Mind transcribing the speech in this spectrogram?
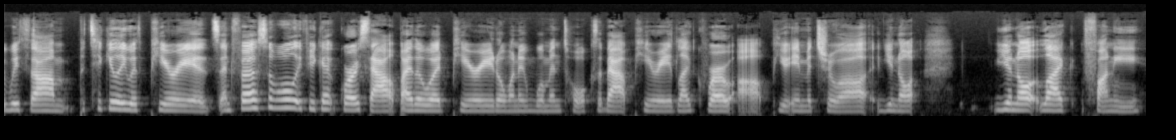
with um particularly with periods and first of all if you get grossed out by the word period or when a woman talks about period like grow up you're immature you're not you're not like funny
